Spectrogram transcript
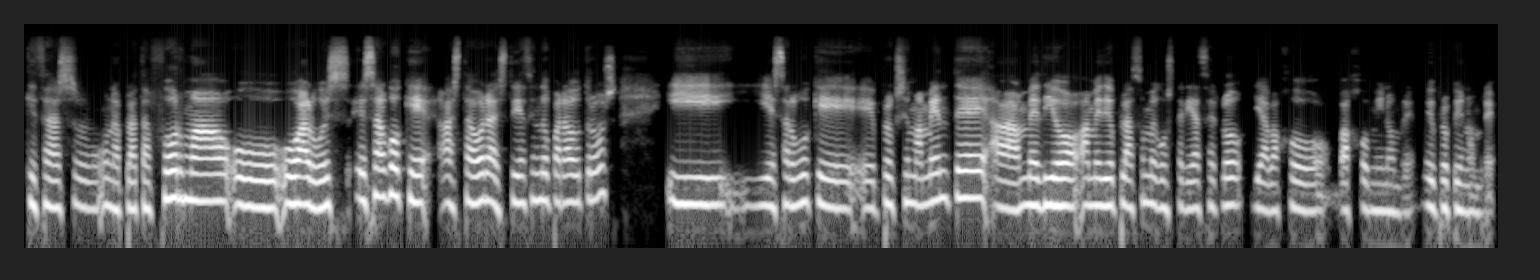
quizás una plataforma o, algo. Es, es, algo que hasta ahora estoy haciendo para otros y, es algo que eh, próximamente a medio, a medio plazo me gustaría hacerlo ya bajo, bajo mi nombre, mi propio nombre.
